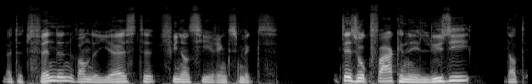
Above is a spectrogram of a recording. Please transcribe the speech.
met het vinden van de juiste financieringsmix. Het is ook vaak een illusie dat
